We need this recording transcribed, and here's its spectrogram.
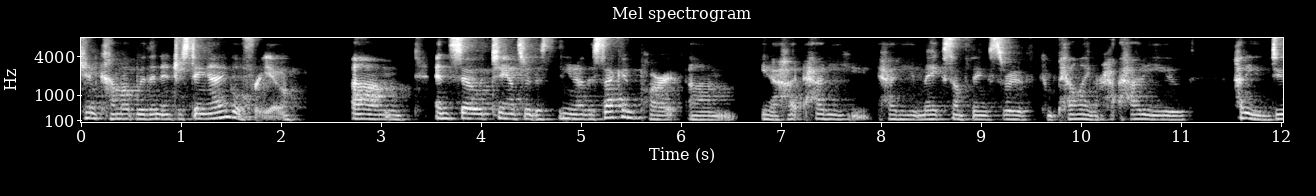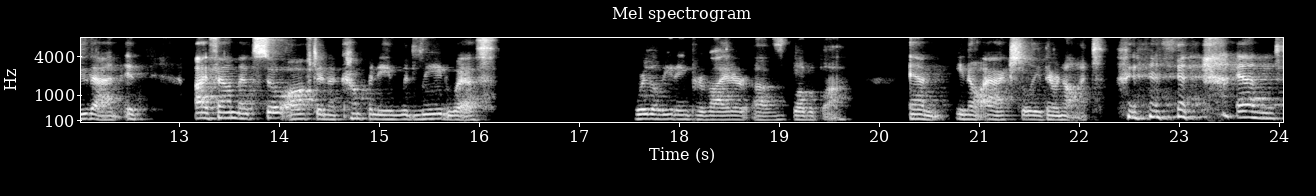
can come up with an interesting angle for you. Um, and so to answer this you know the second part um, you know how, how do you how do you make something sort of compelling or how, how do you how do you do that? It i found that so often a company would lead with we're the leading provider of blah blah blah and you know actually they're not. And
